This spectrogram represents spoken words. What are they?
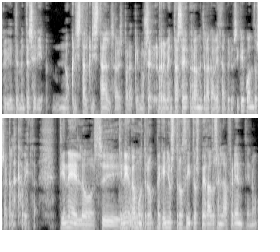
evidentemente sería. No cristal, cristal, ¿sabes? Para que no se reventase realmente la cabeza, pero sí que cuando saca la cabeza tiene los. tiene como pequeños trocitos pegados en la frente, ¿no?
